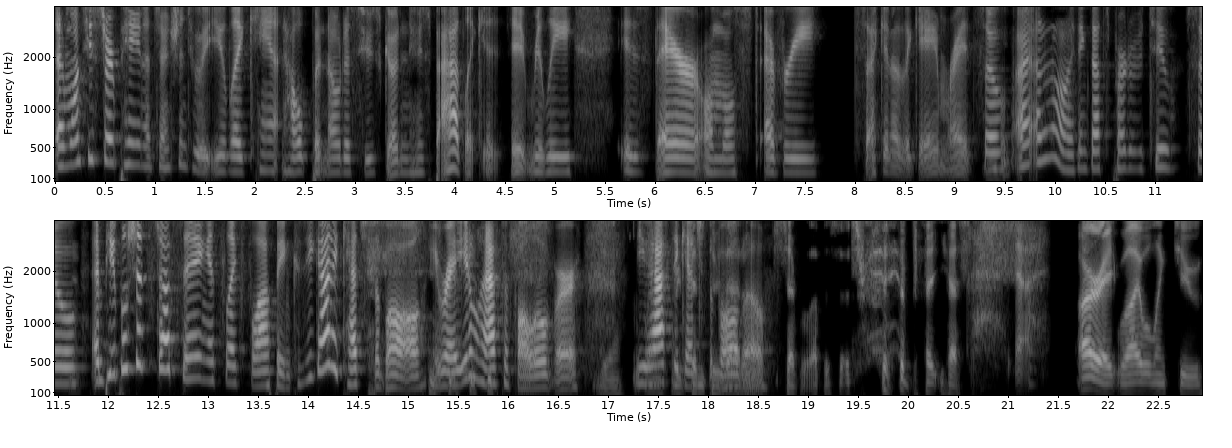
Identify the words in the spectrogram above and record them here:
and once you start paying attention to it, you like can't help but notice who's good and who's bad. Like it it really is there almost every second of the game, right? So Mm-hmm. I, I don't know. I think that's part of it too. So and people should stop saying it's like flopping because you got to catch the ball, right? You don't have to fall over. yeah. You Well, have to catch the ball though. Several episodes, but yes. Yeah, All right. Well, I will link to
